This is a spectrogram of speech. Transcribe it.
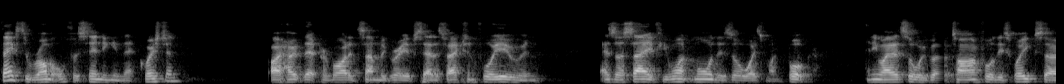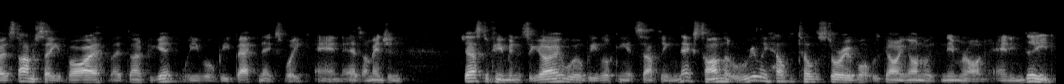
thanks to Rommel for sending in that question. I hope that provided some degree of satisfaction for you. And as I say, if you want more, there's always my book. Anyway, that's all we've got time for this week. So it's time to say goodbye. But don't forget, we will be back next week. And as I mentioned just a few minutes ago, we'll be looking at something next time that will really help to tell the story of what was going on with Nimrod and indeed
